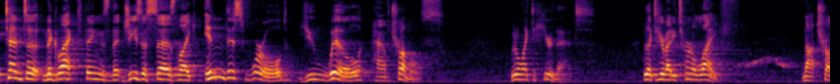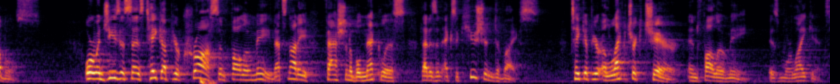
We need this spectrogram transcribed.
tend to neglect things that Jesus says, like, in this world you will have troubles. We don't like to hear that. We like to hear about eternal life, not troubles. Or when Jesus says, Take up your cross and follow me, that's not a fashionable necklace, that is an execution device. Take up your electric chair and follow me is more like it.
